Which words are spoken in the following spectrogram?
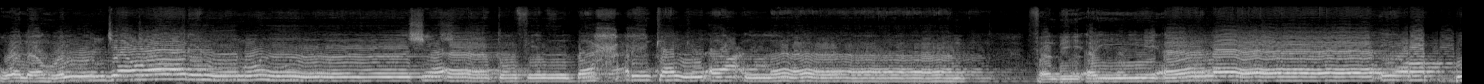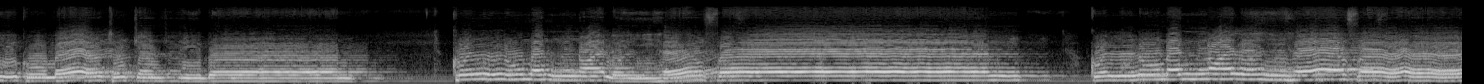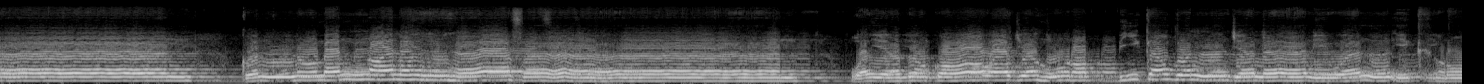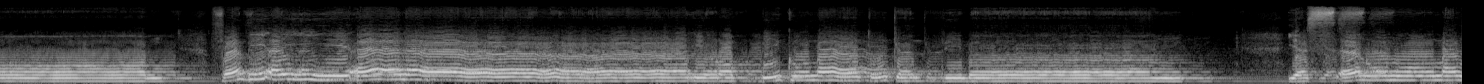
وله الجوار المنشآت في البحر كالأعلام. فبأي آلاء ربكما تكذبان؟ فان ويبقى وجه ربك ذو الجلال والإكرام. فبأي آلاء ربكما تكذبان؟ يسأله من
